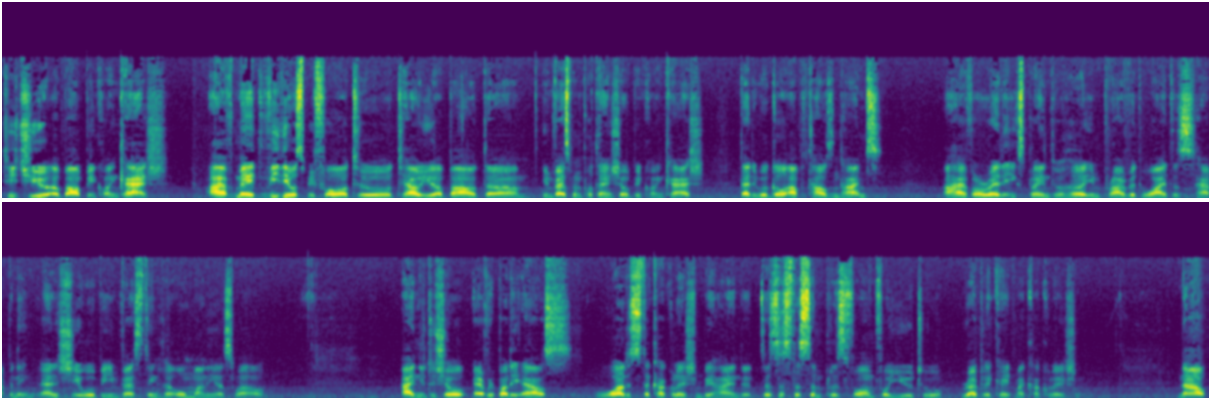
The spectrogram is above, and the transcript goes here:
teach you about Bitcoin Cash. I have made videos before to tell you about the investment potential of Bitcoin Cash, that it will go up a thousand times. I have already explained to her in private why this is happening, and she will be investing her own money as well. I need to show everybody else what is the calculation behind it. This is the simplest form for you to replicate my calculation. Now,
